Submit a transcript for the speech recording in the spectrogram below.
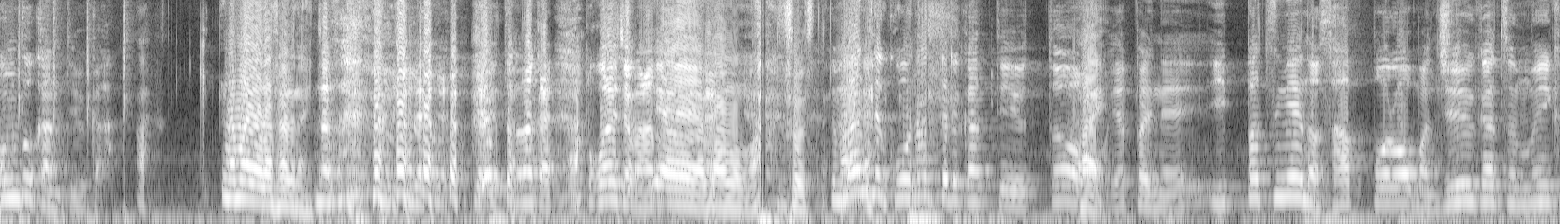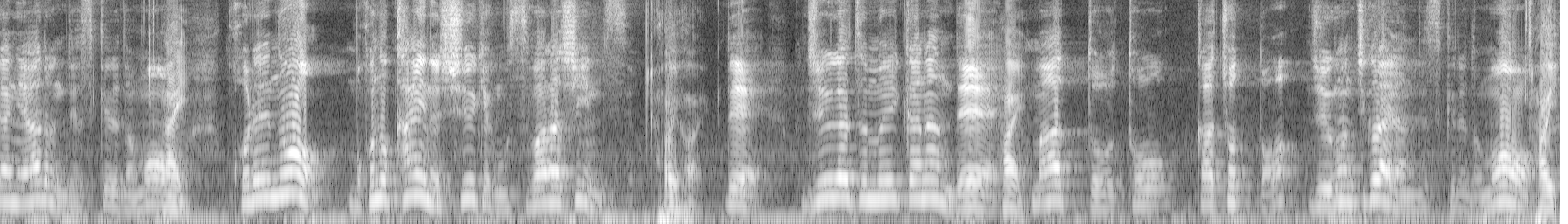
温度感というか、あ、名前やらされないと。なさ言ったらなんか怒られちゃうかないと。やいや、まあまあまあ、そうですね。なんでこうなってるかっていうと、はいやっぱりね、一発目の札幌、まあ、10月6日にあるんですけれども、はいこれの、この回の集客も素晴らしいんですよ。はいはい。で、10月6日なんで、はいまあ、あと10日ちょっと、15日ぐらいなんですけれども、はい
